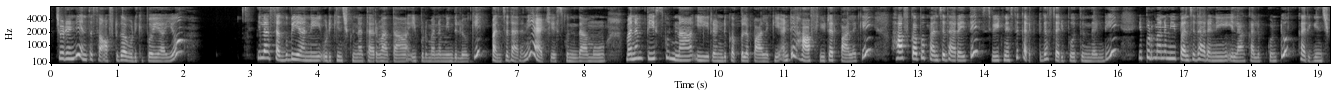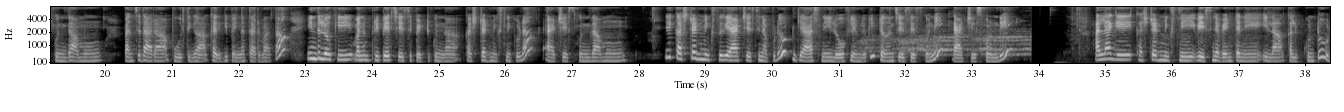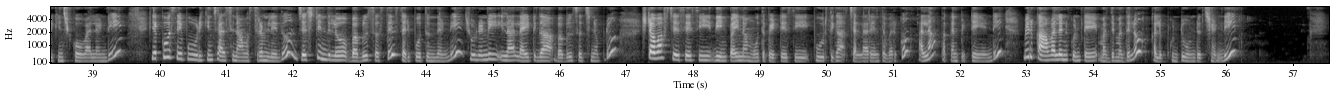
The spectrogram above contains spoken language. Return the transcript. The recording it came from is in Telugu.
చూడండి ఎంత సాఫ్ట్గా ఉడికిపోయాయో. ఇలా సగ్గుబియ్యాన్ని ఉడికించుకున్న తర్వాత ఇప్పుడు మనం ఇందులోకి పంచదారని యాడ్ చేసుకుందాము. మనం తీసుకున్న ఈ రెండు కప్పుల పాలకి అంటే హాఫ్ లీటర్ పాలకి హాఫ్ కప్పు పంచదార అయితే స్వీట్నెస్ కరెక్ట్గా సరిపోతుందండి. ఇప్పుడు మనం ఈ పంచదారని ఇలా కలుపుకుంటూ కరిగించుకుందాము. పంచదార పూర్తిగా కరిగిపోయిన తర్వాత ఇందులోకి మనం ప్రిపేర్ చేసి పెట్టుకున్న కస్టర్డ్ మిక్స్ని కూడా యాడ్ చేసుకుందాము. ఈ కస్టర్డ్ మిక్స్ యాడ్ చేసినప్పుడు గ్యాస్ని లో ఫ్లేమ్లోకి టర్న్ చేసేసుకొని యాడ్ చేసుకోండి. అలాగే కస్టర్డ్ మిక్స్ని వేసిన వెంటనే ఇలా కలుపుకుంటూ ఉడికించుకోవాలండి. ఎక్కువసేపు ఉడికించాల్సిన అవసరం లేదు. జస్ట్ ఇందులో బబుల్స్ వస్తే సరిపోతుందండి. చూడండి ఇలా లైట్గా బబుల్స్ వచ్చినప్పుడు స్టవ్ ఆఫ్ చేసేసి దీనిపైన మూత పెట్టేసి పూర్తిగా చల్లారేంత వరకు అలా పక్కన పెట్టేయండి. మీరు కావాలనుకుంటే మధ్య మధ్యలో కలుపుకుంటూ ఉండొచ్చండి.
